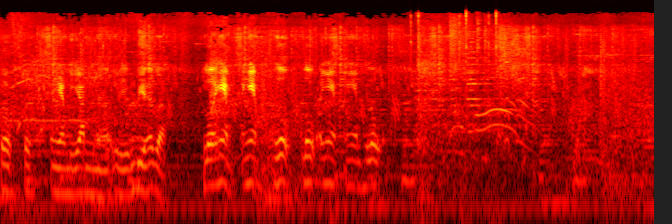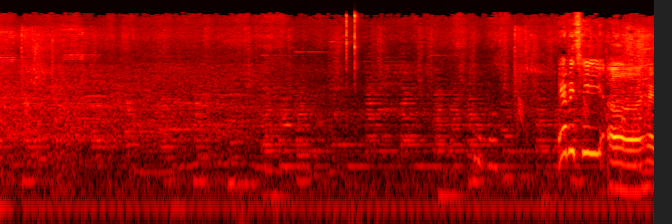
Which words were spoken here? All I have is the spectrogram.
Thôi, thôi, anh em đi ăn uh, đi uống bia hết rồi. Hello anh em, anh em, hello, hello anh em, anh em hello. Everything. Uh, ờ, hey,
